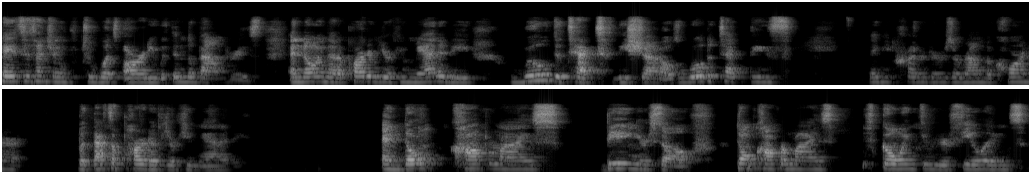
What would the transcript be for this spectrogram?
Pay attention to what's already within the boundaries and knowing that a part of your humanity will detect these shadows, will detect these maybe predators around the corner, but that's a part of your humanity. And don't compromise being yourself don't compromise going through your feelings,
